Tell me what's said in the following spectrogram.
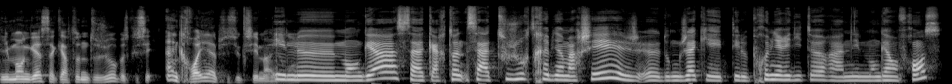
Les mangas, ça cartonne toujours parce que c'est incroyable ce succès, Marie. Et le manga, ça cartonne, ça a toujours très bien marché. Euh, donc Jacques a été le premier éditeur à amener le manga en France.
